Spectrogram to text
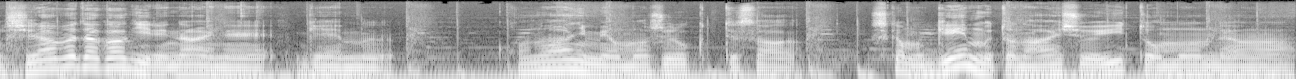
ん調べた限りないねゲーム。このアニメ面白くってさしかもゲームとの相性いいと思うんだよな。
